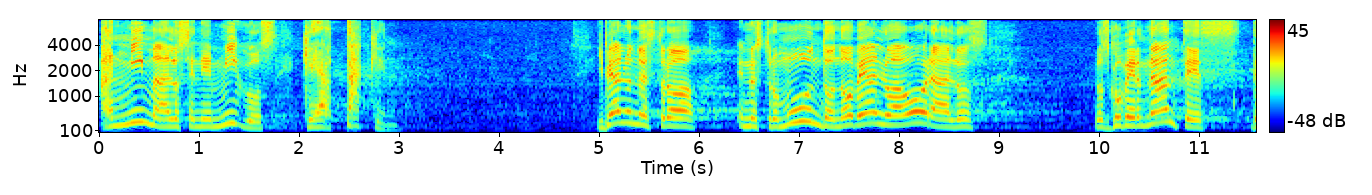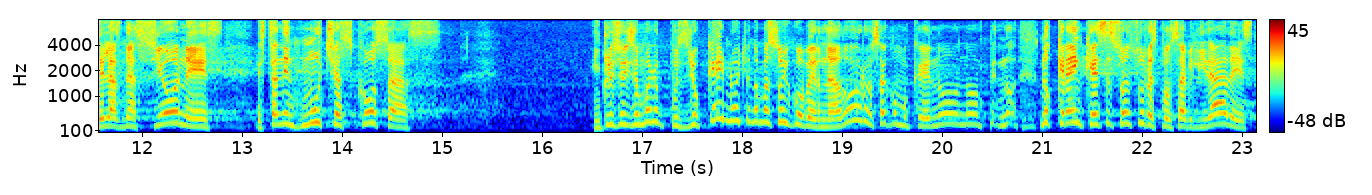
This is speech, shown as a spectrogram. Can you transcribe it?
Anima a los enemigos que ataquen. Y véanlo en nuestro, en nuestro mundo, ¿no? Véanlo ahora, los, los gobernantes de las naciones están en muchas cosas Incluso dicen, bueno, pues yo qué, no, yo nada más soy gobernador, o sea, como que no, no, no, no creen que esas son sus responsabilidades,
